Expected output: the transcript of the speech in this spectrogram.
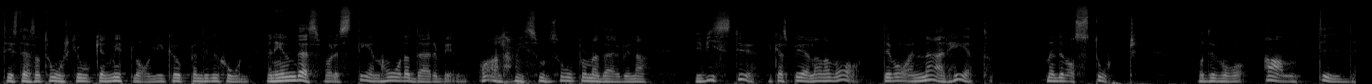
Tills dess att Hornskroken, mitt lag, gick upp en division. Men innan dess var det stenhårda derbyn. Och alla vi som såg på de här derbyna vi visste ju vilka spelarna var. Det var en närhet, men det var stort. Och det var alltid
